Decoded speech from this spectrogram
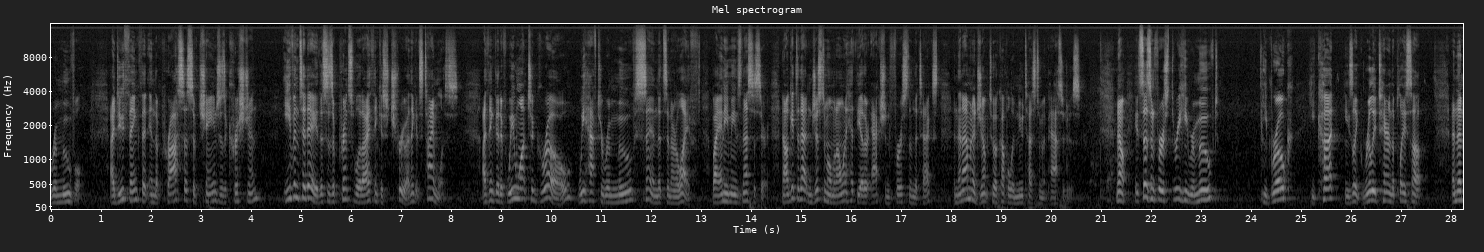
removal. I do think that in the process of change as a Christian, even today, this is a principle that I think is true. I think it's timeless. I think that if we want to grow, we have to remove sin that's in our life by any means necessary. Now, I'll get to that in just a moment. I want to hit the other action first in the text, and then I'm going to jump to a couple of New Testament passages. Now, it says in verse 3 he removed, he broke, he cut, he's like really tearing the place up. And then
